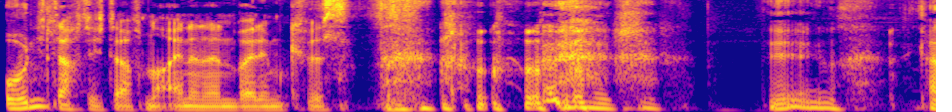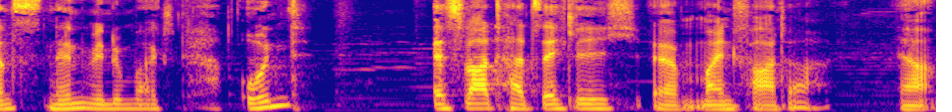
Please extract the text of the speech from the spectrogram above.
Und? Ich dachte, ich darf nur eine nennen bei dem Quiz. Nee, kannst nennen, wen du magst. Und es war tatsächlich äh, mein Vater. Ja.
